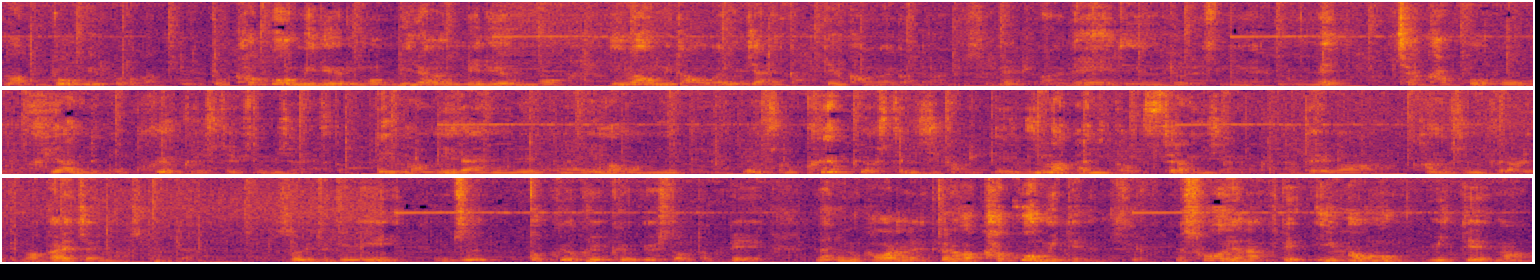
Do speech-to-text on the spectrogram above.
まあ、どういうことかっていうと過去を見るよりも未来を見るよりも今を見た方がいいんじゃないかっていう考え方なんですよね、まあ、例で言うとですねめっちゃ過去を悔やんでこうくよくよしてる人いるじゃないですか。で今未来も見えてない今も見えてない。でもそのくよくよしてる時間って今何かをしたらいいじゃないか。例えば彼女に振られて別れちゃいましたみたいな。そういう時にずっとくよくよくよくよしとったって何も変わらない。それは過去を見てるんですよ。そうじゃなくて今を見てまあ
